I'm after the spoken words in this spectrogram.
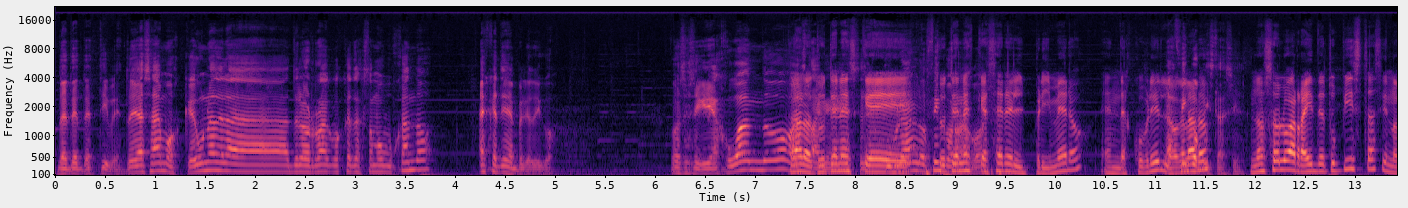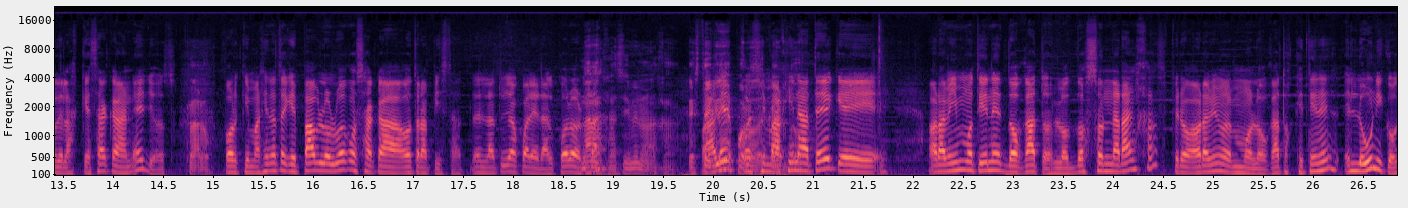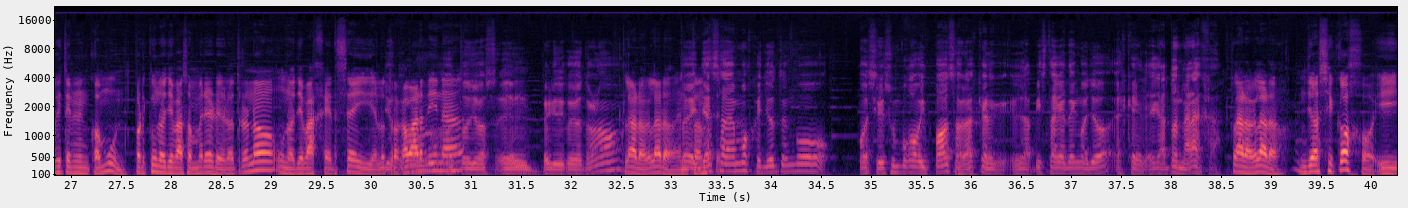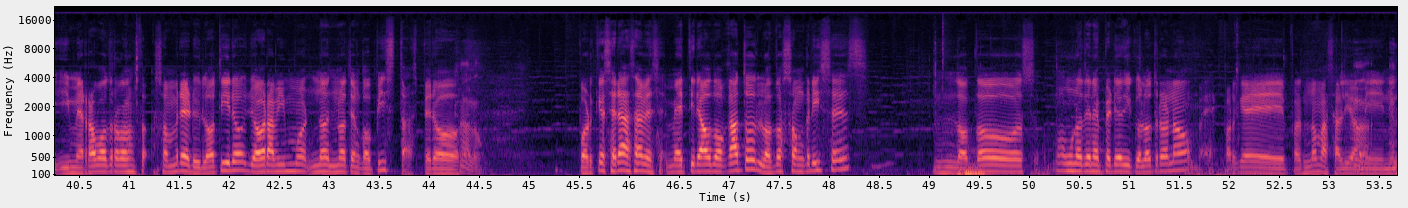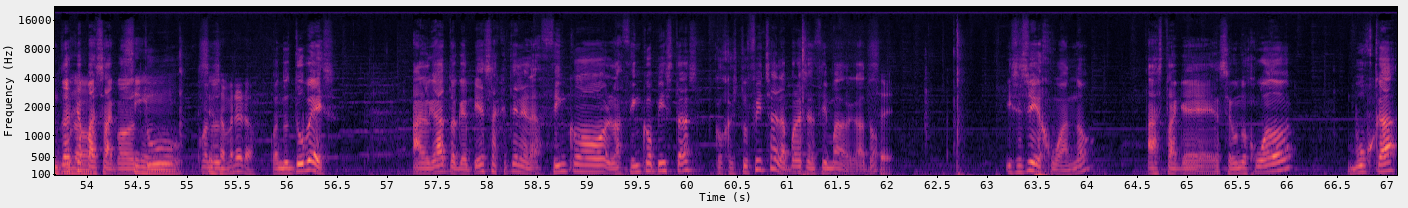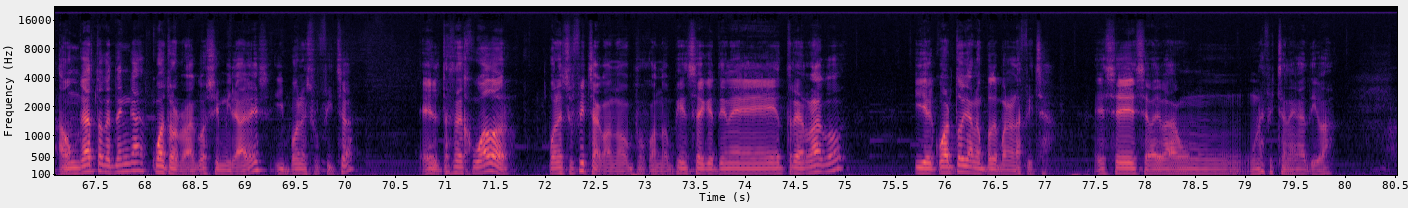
del detective. Entonces ya sabemos que uno de, la- de los rasgos que estamos buscando es que tiene periódico. Pues se seguiría jugando. Claro, hasta tú tienes se que tú tienes rasgos. que ser el primero en descubrirlo, Las claro. pistas, sí. No solo a raíz de tu pista, sino de las que sacan ellos. Claro. Porque imagínate que Pablo luego saca otra pista. ¿La tuya cuál era? El color, ¿no? Naranja, sí, mi naranja. Este Vale, pues pues imagínate que ahora mismo tiene dos gatos, los dos son naranjas, pero ahora mismo los gatos que tiene es lo único que tienen en común, porque uno lleva sombrero y el otro no, uno lleva jersey y el otro gabardina. otro lleva el periódico y otro no. Claro, claro, Entonces, entonces, ya sabemos que yo tengo. O si es un poco avispado, sabrás que la pista que tengo yo es que el gato es naranja. claro, claro. Yo si cojo y, y me robo otro sombrero y lo tiro, yo ahora mismo no, no tengo pistas, pero Claro. ¿por qué será, sabes? Me he tirado dos gatos, los dos son grises, los dos, uno tiene periódico, el otro no, es porque pues no me ha salido a mí entonces, ninguno ¿qué pasa? Cuando sin, tú- sin sombrero. Cuando tú ves al gato que piensas que tiene las cinco, las cinco pistas, coges tu ficha y la pones encima del gato. Sí. Y se sigue jugando hasta que el segundo jugador busca a un gato que tenga cuatro rasgos similares y pone su ficha. El tercer jugador pone su ficha cuando, pues, cuando piense que tiene tres rasgos y el cuarto ya no puede poner la ficha. Ese se va a llevar un- una ficha negativa.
